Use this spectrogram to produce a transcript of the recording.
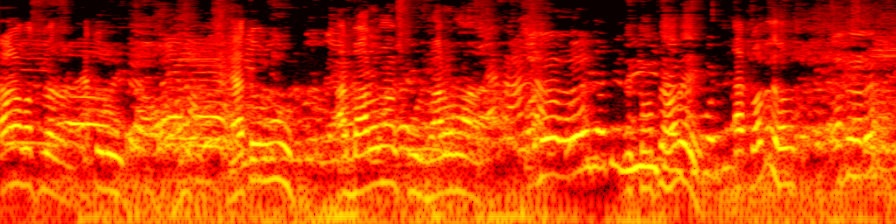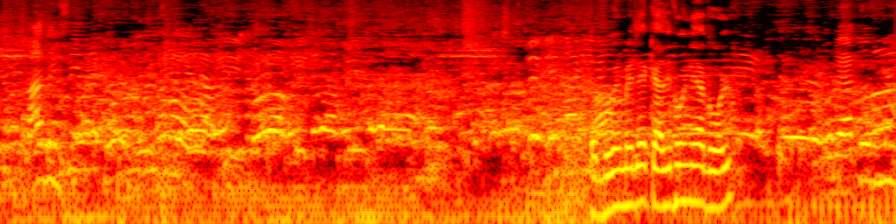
ভাড়া করতে পারবে এত রূপ। এত রূপ আর বারো মাস ফুল বারো মাস। কমতে হবে? আর হবে। সাড়ে তিনশো তো ক্যালিফোর্নিয়া গোল্ড। এত রূপ।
